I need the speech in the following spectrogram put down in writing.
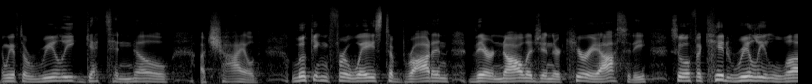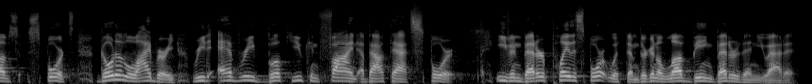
and we have to really get to know a child, looking for ways to broaden their knowledge and their curiosity. So, if a kid really loves sports, go to the library, read every book you can find about that sport. Even better, play the sport with them. They're going to love being better than you at it.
